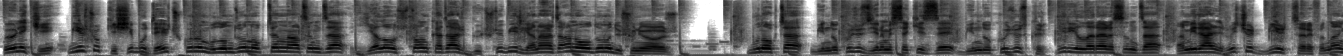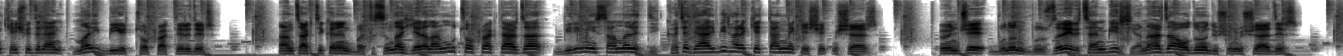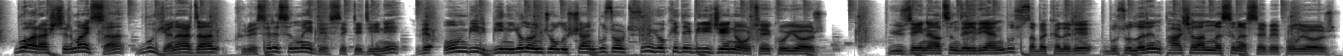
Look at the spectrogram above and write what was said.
Öyle ki birçok kişi bu dev çukurun bulunduğu noktanın altında Yellowstone kadar güçlü bir yanardağın olduğunu düşünüyor. Bu nokta 1928 ile 1941 yılları arasında Amiral Richard Byrd tarafından keşfedilen Mary Beard topraklarıdır. Antarktika'nın batısında yer alan bu topraklarda bilim insanları dikkate değer bir hareketlenme keşfetmişler. Önce bunun buzları eriten bir yanardağ olduğunu düşünmüşlerdir. Bu araştırma ise bu yanardağın küresel ısınmayı desteklediğini ve 11 bin yıl önce oluşan buz örtüsünü yok edebileceğini ortaya koyuyor. Yüzeyin altında eriyen buz tabakaları buzulların parçalanmasına sebep oluyor.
